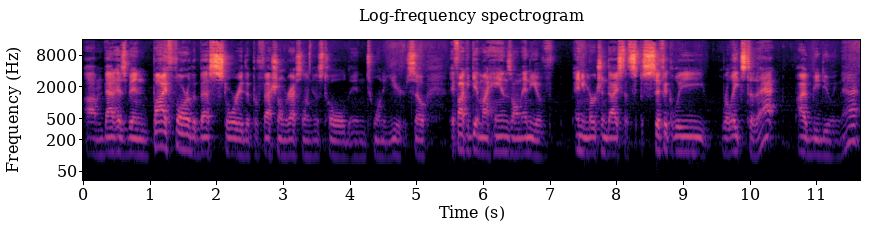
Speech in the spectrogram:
Um, that has been by far the best story that professional wrestling has told in 20 years. So if I could get my hands on any of any merchandise that specifically relates to that, I'd be doing that.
